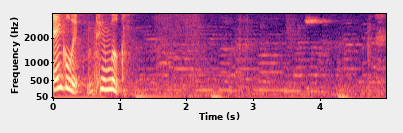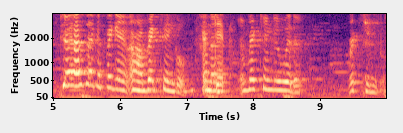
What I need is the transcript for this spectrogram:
Angle it. Team, look. Tell that's like a freaking um, rectangle. It's and a, dick. a rectangle with a rectangle.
